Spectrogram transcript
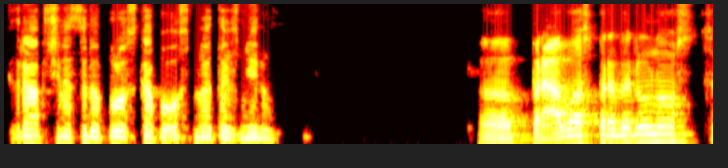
která přinese do Polska po osmi letech změnu. Eh, právo a spravedlnost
